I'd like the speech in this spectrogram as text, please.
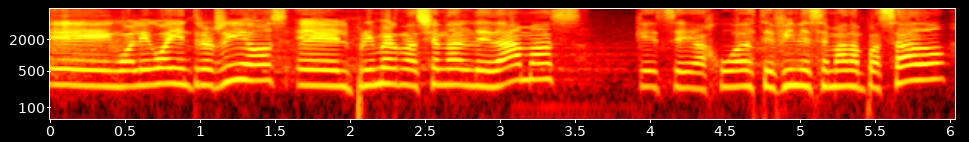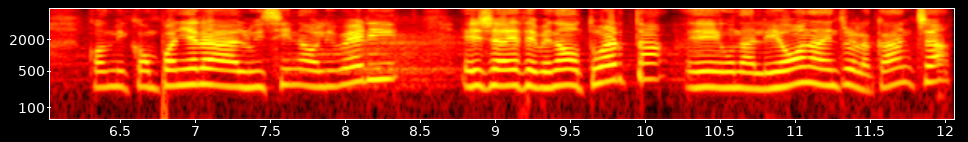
eh, en Gualeguay Entre Ríos, el primer nacional de damas que se ha jugado este fin de semana pasado con mi compañera Luisina Oliveri. Ella es de Venado Tuerta, eh, una leona dentro de la cancha.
